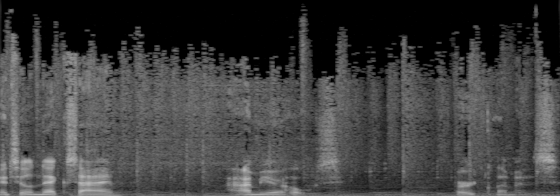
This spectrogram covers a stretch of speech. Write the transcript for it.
Until next time, I'm your host, Bert Clemons.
